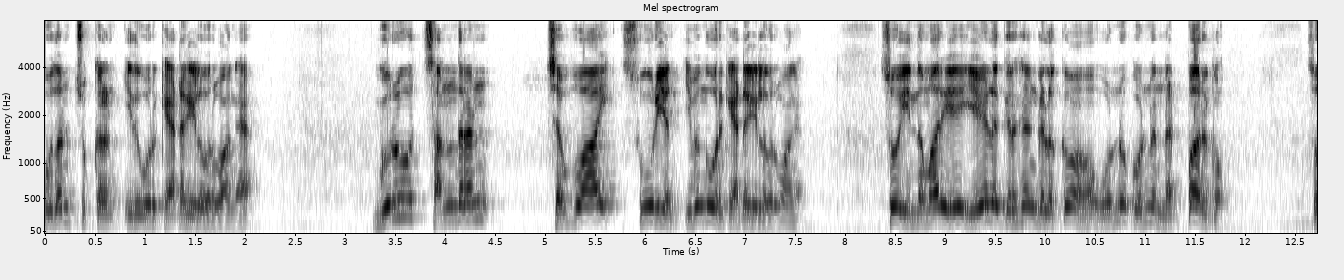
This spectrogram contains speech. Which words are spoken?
புதன் சுக்கிரன் இது ஒரு கேட்டகரியில் வருவாங்க. குரு சந்திரன் செவ்வாய் சூரியன் இவங்க ஒரு கேட்டகரியில் வருவாங்க. ஸோ இந்த மாதிரி ஏழு கிரகங்களுக்கும் ஒன்றுக்கு ஒன்று நட்பாக இருக்கும். ஸோ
